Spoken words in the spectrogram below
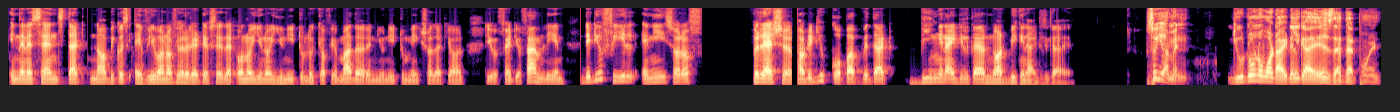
in a sense that now because every one of your relatives say that oh no you know you need to look after your mother and you need to make sure that you're you fed your family and did you feel any sort of pressure how did you cope up with that being an ideal guy or not being an ideal guy So yeah, I mean, you don't know what ideal guy is at that point.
